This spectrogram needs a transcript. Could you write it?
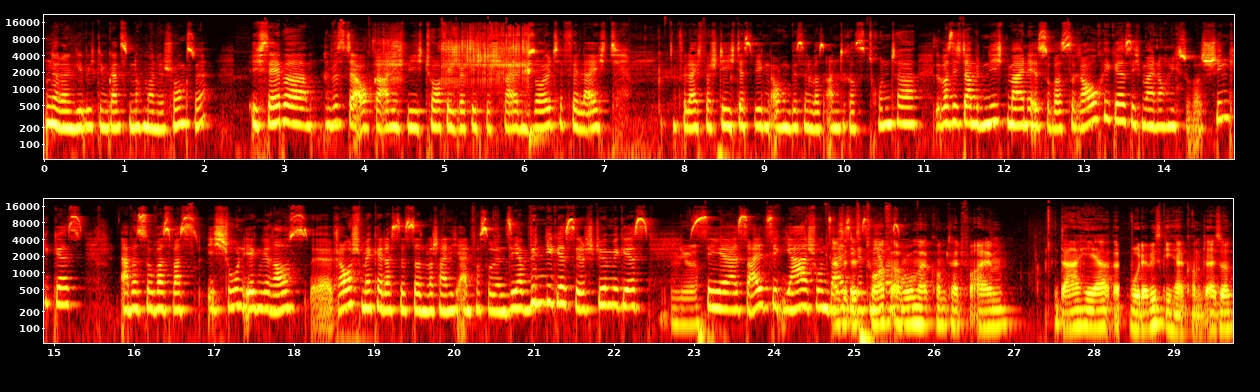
Na, dann gebe ich dem Ganzen nochmal eine Chance. Ich selber wüsste auch gar nicht, wie ich Torfig wirklich beschreiben sollte. Vielleicht, vielleicht verstehe ich deswegen auch ein bisschen was anderes drunter. Was ich damit nicht meine, ist sowas Rauchiges. Ich meine auch nicht sowas Schinkiges. Aber sowas, was ich schon irgendwie raus, äh, rausschmecke, dass das dann wahrscheinlich einfach so ein sehr windiges, sehr stürmiges, ja. sehr salzig, ja, schon salziges. Also das Torfaroma kommt halt vor allem daher, äh, wo der Whisky herkommt. Also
